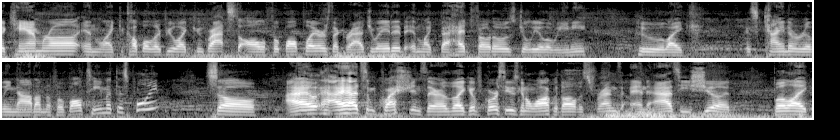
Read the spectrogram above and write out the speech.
the camera and like a couple other people like congrats to all the football players that graduated and like the head photo is Jaleel Awini, who like is kind of really not on the football team at this point. So I I had some questions there. Like of course he was gonna walk with all of his friends and as he should, but like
